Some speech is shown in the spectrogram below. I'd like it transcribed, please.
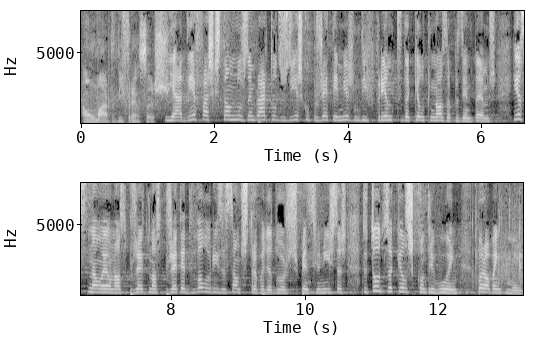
há um mar de diferenças. E a AD faz questão de nos lembrar todos os dias que o projeto é mesmo diferente daquele que nós apresentamos. Esse não é o nosso projeto, o nosso projeto é de valorização dos trabalhadores, dos pensionistas, de todos aqueles que contribuem para o bem comum.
